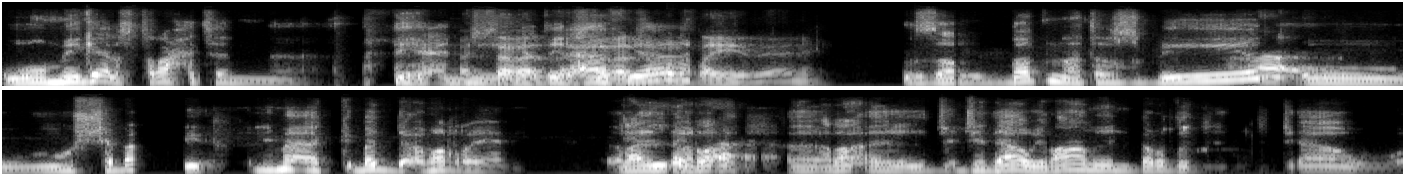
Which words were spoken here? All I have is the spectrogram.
وميغيل صراحة يعني اشتغل أشتغل شغل طيب يعني ظبطنا تظبيط آه. والشباب اللي معك بدعوا مرة يعني را- طيب، را- را- جداوي رامن برضه جاء و- آه،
